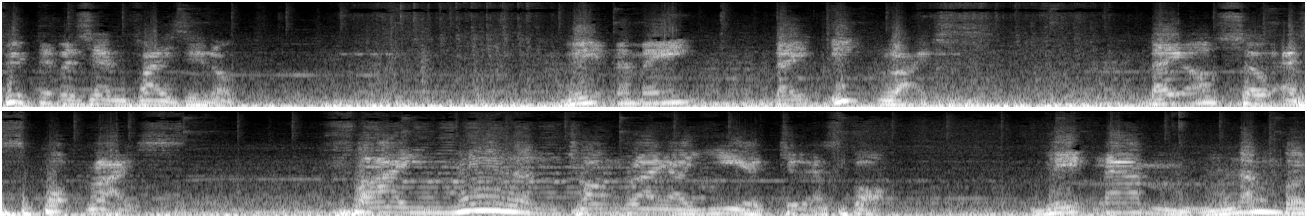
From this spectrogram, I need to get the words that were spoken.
Fifty percent five zero. Vietnamese they eat rice. They also export rice. Five million ton rice a year to export. Vietnam number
